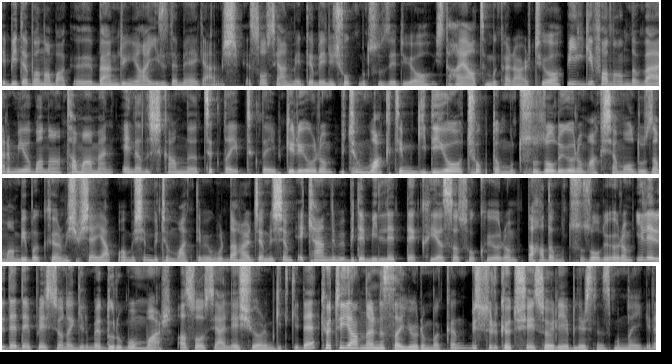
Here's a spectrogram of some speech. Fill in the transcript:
E bir de bana bak e, ben dünyayı izlemeye gelmiş. E, sosyal medya beni çok mutsuz ediyor. İşte hayatımı karartıyor. Bilgi falan da vermiyor bana. Tamamen el alışkanlığı tıklayıp tıklayıp giriyorum. Bütün vaktim gidiyor. Çok da mutsuz oluyorum. Akşam olduğu zaman bir bakıyorum hiçbir şey yapmamışım. Bütün vaktimi burada harcamışım. E kendimi bir de milletle kıyasa sokuyorum. Daha da mutsuz oluyorum. İleride depresyona girme durumum var. Asosyalleşiyorum gitgide. Kötü yanlarını sayıyorum bakın. Bir sürü kötü şey söyleyebilirsiniz bununla ilgili.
